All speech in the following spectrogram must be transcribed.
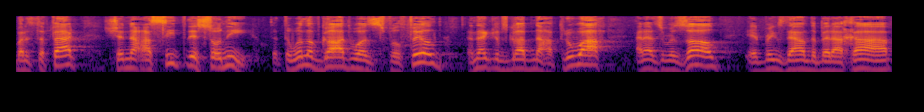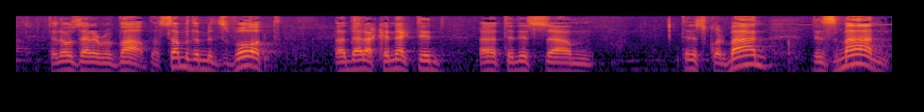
but it's the fact that the will of God was fulfilled, and that gives God nahat ruach, and as a result, it brings down the beracha to those that are involved. Now, some of the mitzvot uh, that are connected uh, to this um, to this korban, the zman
